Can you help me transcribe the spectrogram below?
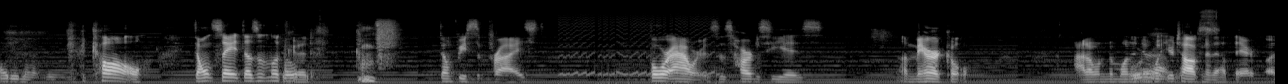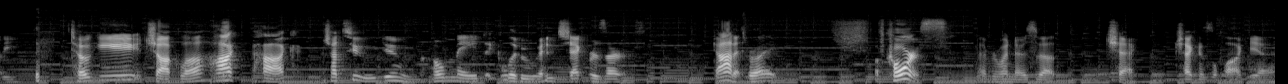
I do not need. Call. Don't say it doesn't look Nope. good. Don't be surprised. Four hours, as hard as he is. A miracle. I don't want to know what you're talking about there, buddy. Togi Chokla, Hawk Hawk, Chatu Doom, homemade glue, and Czech Reserve. Got it. That's right. Of course. Everyone knows about Czech, Czechoslovakia,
